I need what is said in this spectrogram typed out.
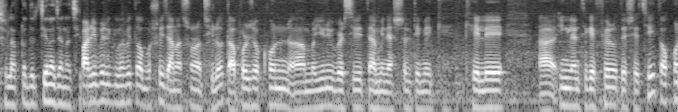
আসলে আপনাদের চেনা জানা ছিল? পারিবারিকভাবে তো অবশ্যই জানাশোনা ছিল। তারপর যখন আমরা ইউনিভার্সিটিতে আমি ন্যাশনাল টিমে খেলে ইংল্যান্ড থেকে ফেরত এসেছি তখন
